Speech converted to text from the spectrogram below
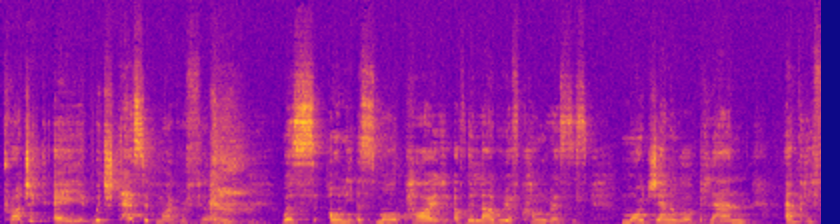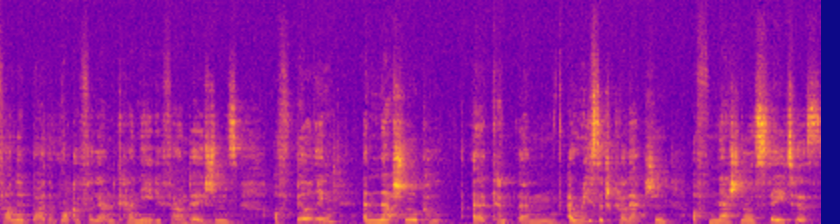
Project A, which tested microfilm, was only a small part of the Library of Congress's more general plan, amply funded by the Rockefeller and Carnegie Foundations, of building a national uh, um, a research collection of national status,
